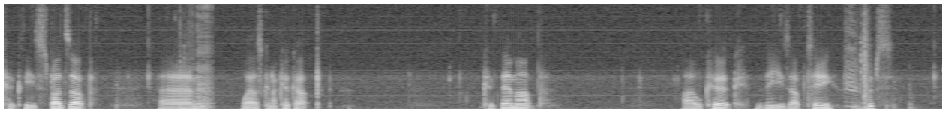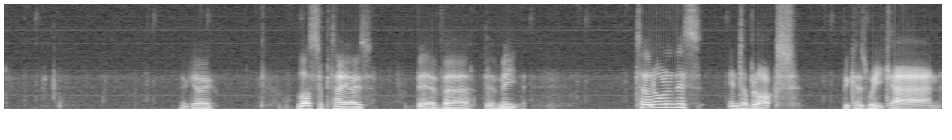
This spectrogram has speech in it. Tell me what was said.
cook these spuds up. Um, what else can I cook up? Cook them up. I will cook these up too. Whoops. There we go. Lots of potatoes. Bit of uh, bit of meat. Turn all of this into blocks because we can.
